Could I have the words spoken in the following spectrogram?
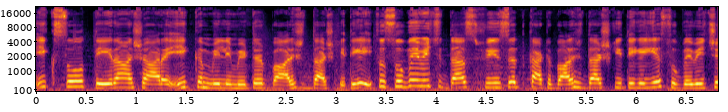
113.1 ਮਿਲੀਮੀਟਰ ਬਾਰਿਸ਼ ਦਰਜ ਕੀਤੀ ਗਈ। ਸੋ ਸੂਬੇ ਵਿੱਚ 10% ਘੱਟ ਬਾਰਿਸ਼ ਦਰਜ ਕੀਤੀ ਗਈ ਹੈ। ਸੂਬੇ ਵਿੱਚ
